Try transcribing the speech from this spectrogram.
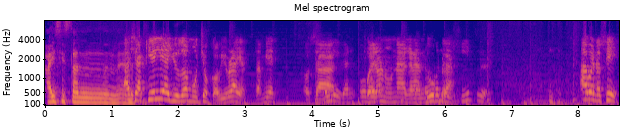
ahí sí están. en- en- A Shaquille le ayudó mucho Kobe Bryant también. O sea, Oye, fueron bueno, una gran ganó con dupla. el güey. Ah, bueno, sí,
